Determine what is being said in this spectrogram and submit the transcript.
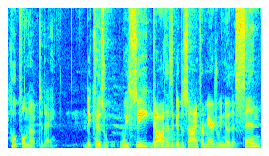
hopeful note today because we see God has a good design for marriage. We know that sin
